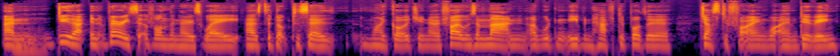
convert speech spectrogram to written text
and do that in a very sort of on the nose way. As the doctor says, my God, you know, if I was a man, I wouldn't even have to bother justifying what I'm doing.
